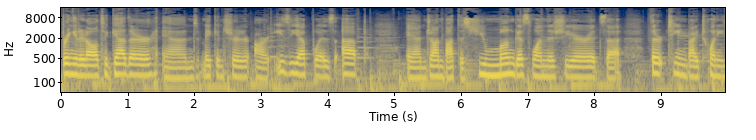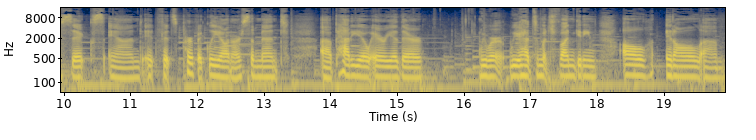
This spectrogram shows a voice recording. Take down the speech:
bringing it all together and making sure our Easy Up was up. And John bought this humongous one this year. It's a 13 by 26 and it fits perfectly on our cement uh, patio area there. We were we had so much fun getting all it all um,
